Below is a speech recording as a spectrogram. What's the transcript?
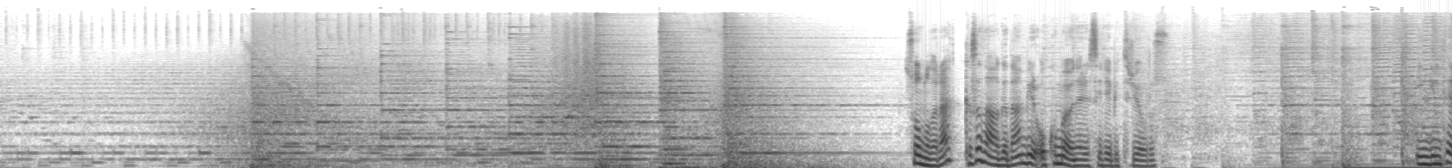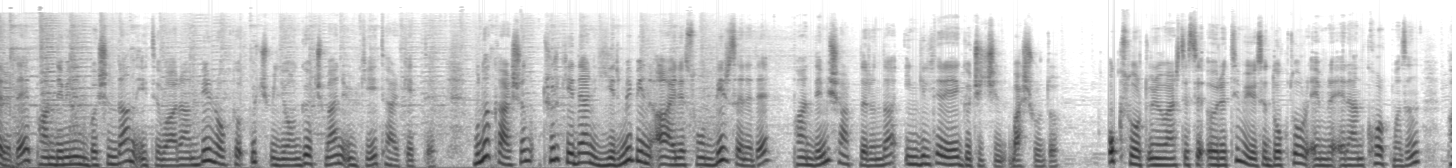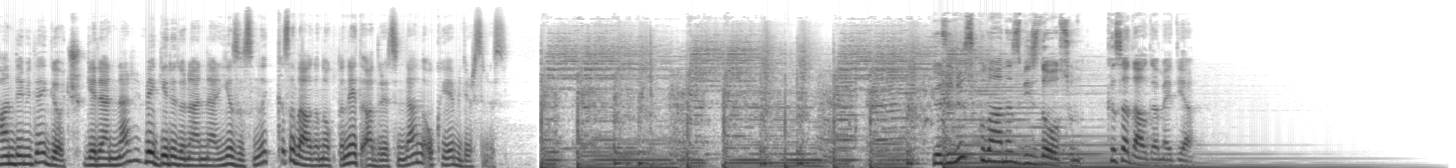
Son olarak kısa dalgadan bir okuma önerisiyle bitiriyoruz. İngiltere'de pandeminin başından itibaren 1.3 milyon göçmen ülkeyi terk etti. Buna karşın Türkiye'den 20 bin aile son bir senede pandemi şartlarında İngiltere'ye göç için başvurdu. Oxford Üniversitesi öğretim üyesi Doktor Emre Eren Korkmaz'ın Pandemide Göç, Gelenler ve Geri Dönenler yazısını kısadalga.net adresinden okuyabilirsiniz. Gözünüz kulağınız bizde olsun. Kısa Dalga Medya.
